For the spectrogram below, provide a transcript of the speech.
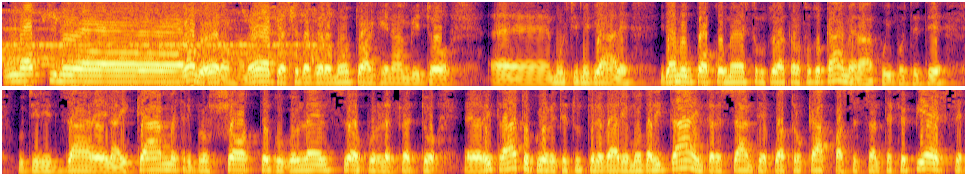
un ottimo lavoro. A me piace davvero molto anche in ambito eh, multimediale. Vediamo un po' come è strutturata la fotocamera qui potete utilizzare l'iCam, triple shot, Google Lens oppure l'effetto eh, ritratto. Qui avete tutte le varie modalità interessante 4K a 60 fps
